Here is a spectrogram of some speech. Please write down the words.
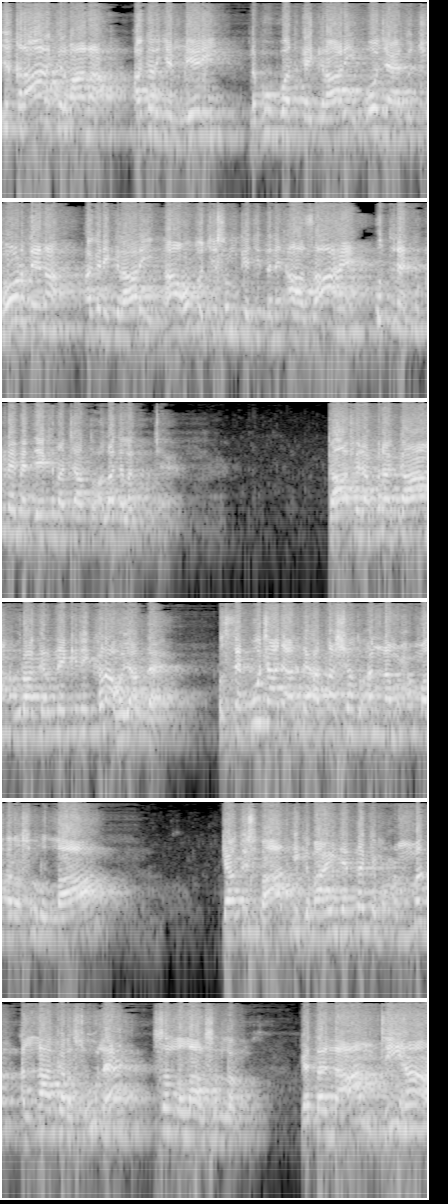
اقرار کروانا، اگر یہ میری نبوت کا اقراری ہو جائے تو چھوڑ دینا، اگر اقراری نہ ہو تو جسم کے جتنے اعضاء ہیں، اتنے ٹکڑے میں دیکھنا چاہ تو الگ الگ ہو جائے۔ کافر اپنا کام پورا کرنے کے لیے کھڑا ہو جاتا ہے۔ اس سے پوچھا جاتا ہے اتشد ان محمد رسول اللہ؟ کیا تو اس بات کی گواہی دیتا ہے کہ محمد اللہ کا رسول ہے صلی اللہ علیہ وسلم؟ کہتا ہے نام جی ہاں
